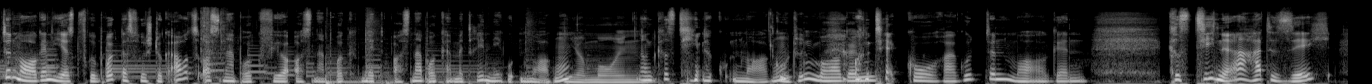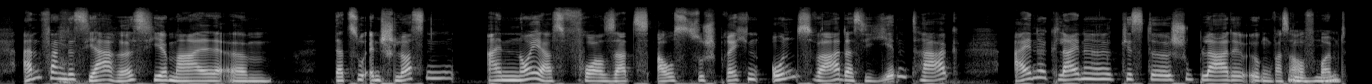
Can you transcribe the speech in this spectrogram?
Guten Morgen, hier ist Frühbrück, das Frühstück aus Osnabrück für Osnabrück mit Osnabrücker mit René. Guten Morgen. Ja, moin. Und Christine, guten Morgen. Guten Morgen. Und der Cora, guten Morgen. Christine hatte sich Anfang des Jahres hier mal ähm, dazu entschlossen, einen Neujahrsvorsatz auszusprechen. Und zwar, dass sie jeden Tag eine kleine Kiste, Schublade, irgendwas Mhm. aufräumt.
